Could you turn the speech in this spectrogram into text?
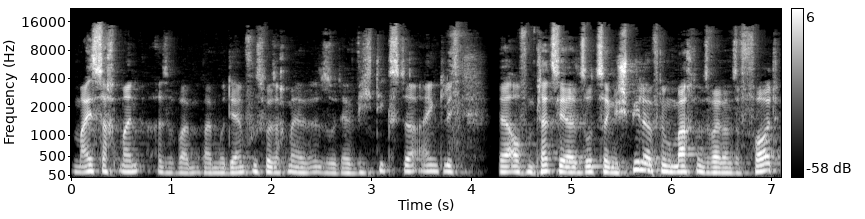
meist sagt man, also beim, beim modernen Fußball sagt man ja so der wichtigste eigentlich äh, auf dem Platz, der sozusagen die Spieleröffnung macht und so weiter und so fort.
